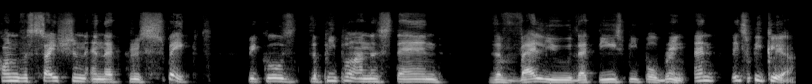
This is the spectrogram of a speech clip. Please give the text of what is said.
conversation and that respect because the people understand the value that these people bring. And let's be clear,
